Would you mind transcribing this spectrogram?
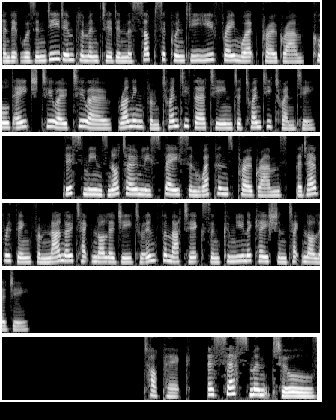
and it was indeed implemented in the subsequent EU framework programme, called H2020, running from 2013 to 2020. This means not only space and weapons programs, but everything from nanotechnology to informatics and communication technology. Assessment tools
